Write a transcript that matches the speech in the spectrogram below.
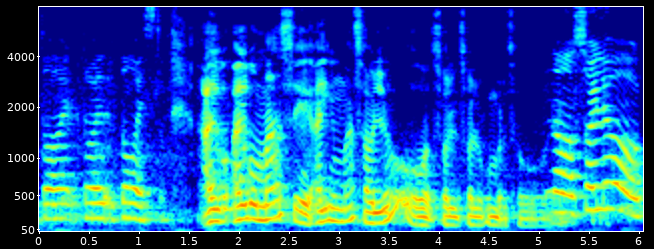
todo, todo, esto. ¿Algo, algo más? Eh, ¿Alguien más habló o solo, solo conversó? No, solo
